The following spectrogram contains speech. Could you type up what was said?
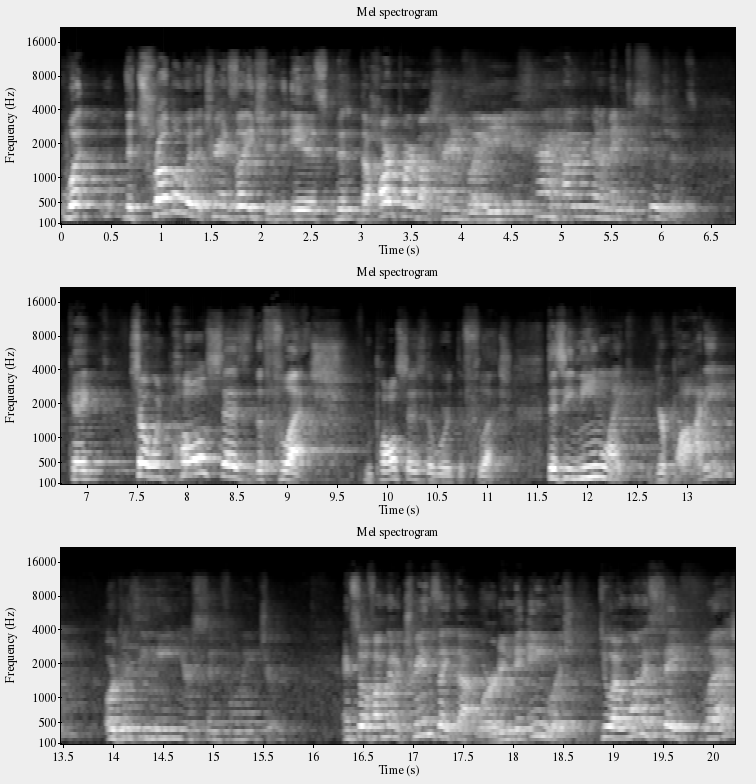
what the trouble with a translation is the, the hard part about translating is kind of how you're going to make decisions. Okay, so when Paul says the flesh, when Paul says the word the flesh, does he mean like your body or does he mean your sinful nature? And so if I'm going to translate that word into English, do I want to say flesh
